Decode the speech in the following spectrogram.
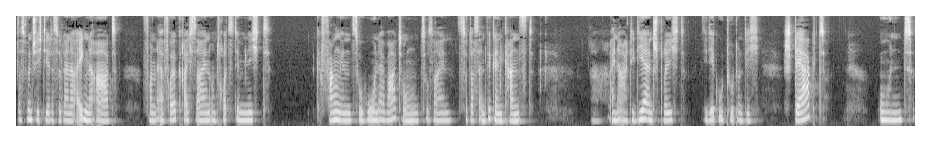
Das wünsche ich dir, dass du deine eigene Art von erfolgreich sein und trotzdem nicht gefangen in zu hohen Erwartungen zu sein, dass du das entwickeln kannst. Eine Art, die dir entspricht, die dir gut tut und dich stärkt. Und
